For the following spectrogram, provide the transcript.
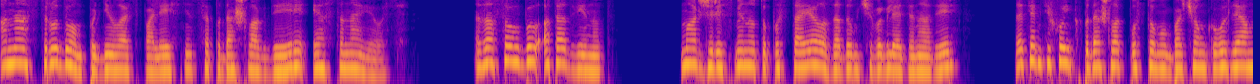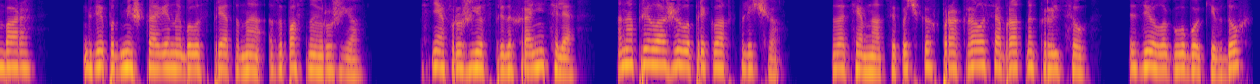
Она с трудом поднялась по лестнице, подошла к двери и остановилась. Засов был отодвинут. Марджери с минуту постояла, задумчиво глядя на дверь, затем тихонько подошла к пустому бочонку возле амбара, где под мешковиной было спрятано запасное ружье. Сняв ружье с предохранителя, она приложила приклад к плечу. Затем на цыпочках прокралась обратно к крыльцу, сделала глубокий вдох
